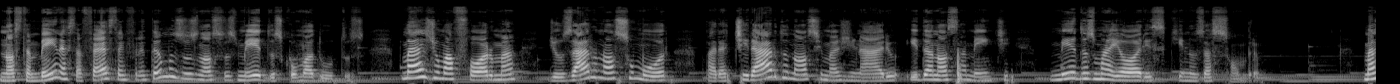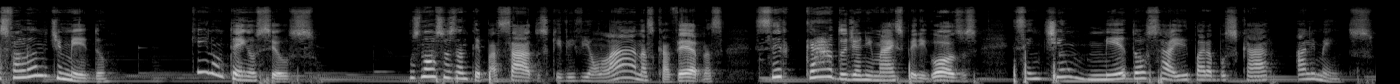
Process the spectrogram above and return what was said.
Nós também nessa festa enfrentamos os nossos medos como adultos, mas de uma forma de usar o nosso humor para tirar do nosso imaginário e da nossa mente medos maiores que nos assombram. Mas falando de medo, quem não tem os seus? Os nossos antepassados que viviam lá nas cavernas, cercado de animais perigosos, sentiam medo ao sair para buscar alimentos.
